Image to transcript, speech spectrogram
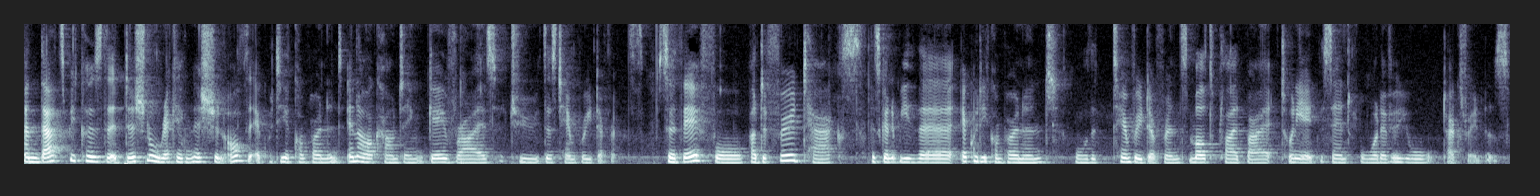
And that's because the additional recognition of the equity component in our accounting gave rise to this temporary difference. So therefore, our deferred tax is going to be the equity component or the temporary difference multiplied by 28% or whatever your tax rate is.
